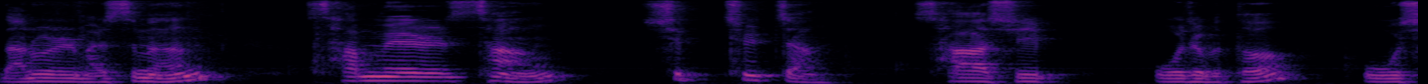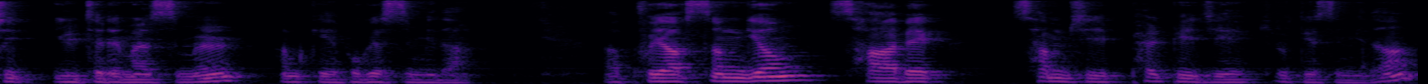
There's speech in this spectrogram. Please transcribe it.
나눌 말씀은 사무엘상 17장 45절부터 51절의 말씀을 함께 보겠습니다. 아, 구약 성경 438페이지에 기록되어 있습니다.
